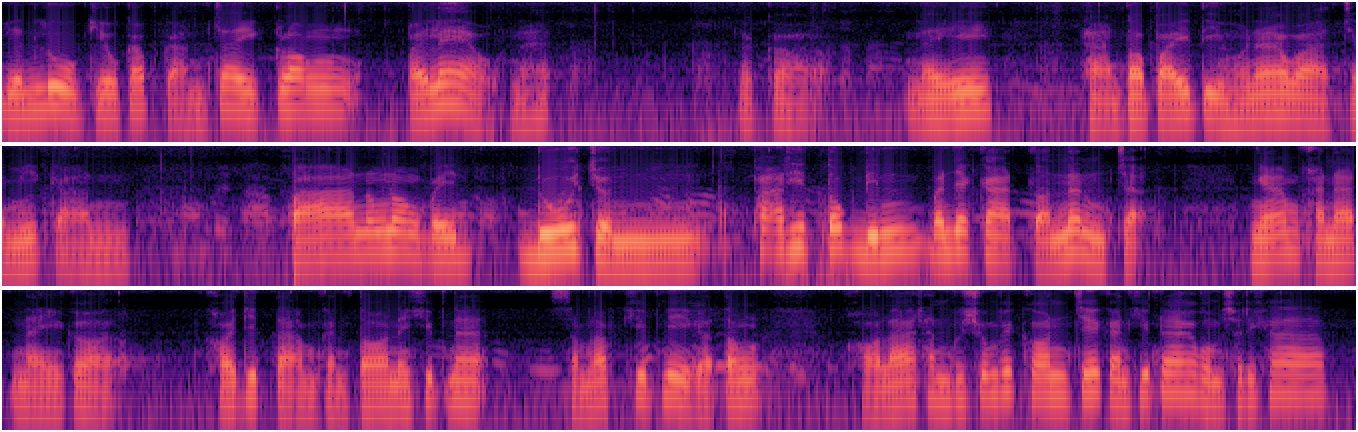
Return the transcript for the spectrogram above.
เรียนรู้เกี่ยวกับการใจกล้องไปแล้วนะฮะแล้วก็ในฐานต่อไปตีหัวหน้าว่าจะมีการ ปาน้องๆไปดูจนพระอาทิตย์ตกดินบรรยากาศตอนนั้นจะงามขนาดไหนก็คอยติดตามกันต่อในคลิปหน้าสำหรับคลิปนี้ก็ต้องขอลาท่านผู้ชมไปก่อนเจอกันคลิปหน้าครับผมสวัสดีครับ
